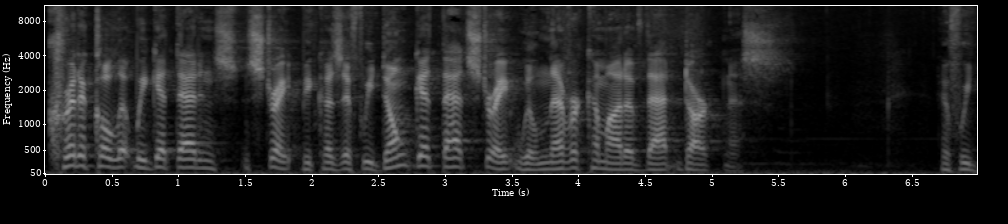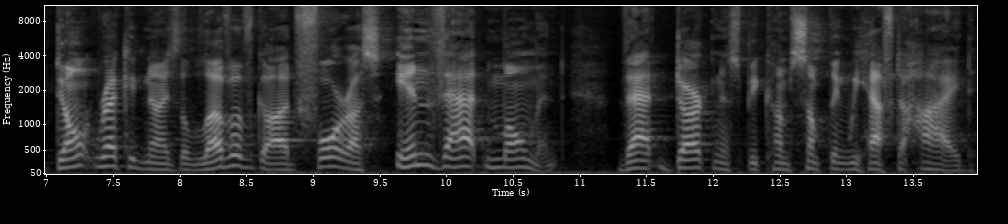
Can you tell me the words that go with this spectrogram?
Critical that we get that straight because if we don't get that straight, we'll never come out of that darkness. If we don't recognize the love of God for us in that moment, that darkness becomes something we have to hide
